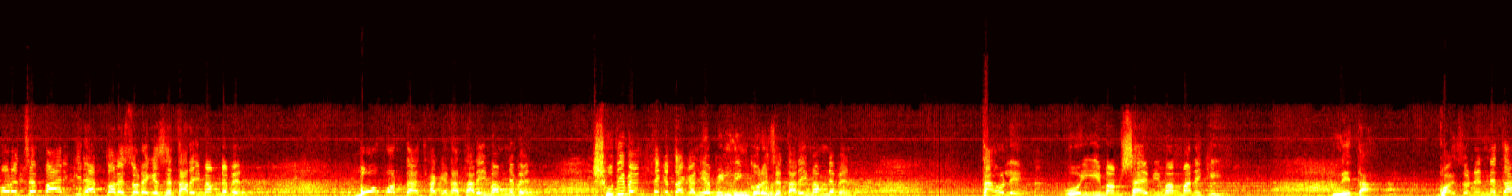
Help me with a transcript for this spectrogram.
পরেছে পায়ের গিরার তলে চলে গেছে, তার ইমাম নেবেন? বউ পর্দায় থাকে না, তার ইমাম নেবেন? সুদি ব্যাংক থেকে টাকা নিয়ে বিল্ডিং করেছে, তার ইমাম নেবেন? তাহলে ওই ইমাম সাহেব, ইমাম মানে কি? নেতা। কয়জনের নেতা?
